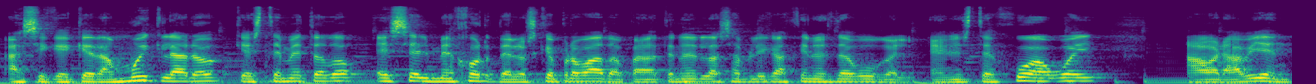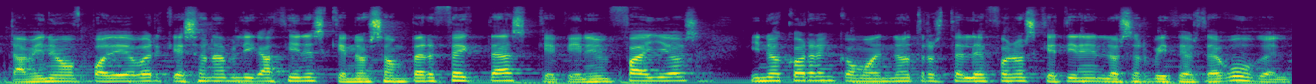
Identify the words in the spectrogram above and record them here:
Así que queda muy claro que este método es el mejor de los que he probado para tener las aplicaciones de Google en este Huawei. Ahora bien, también hemos podido ver que son aplicaciones que no son perfectas, que tienen fallos y no corren como en otros teléfonos que tienen los servicios de Google.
